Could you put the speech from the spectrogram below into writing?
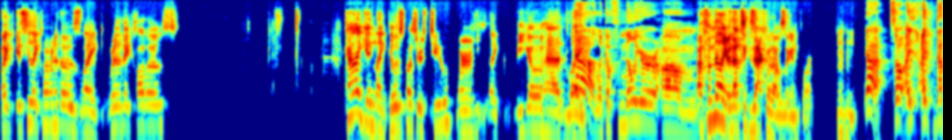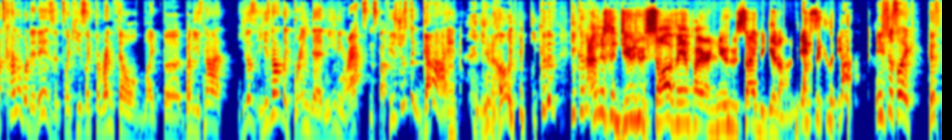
like is he like one of those like what do they call those? Kind of like in like Ghostbusters 2, where he like Vigo had like yeah like a familiar um a familiar. That's exactly what I was looking for. Mhm. yeah so i i that's kind of what it is it's like he's like the renfield like the but he's not he does he's not like brain dead and eating rats and stuff he's just a guy you know like he could have he could I'm just a dude who saw a vampire and knew whose side to get on, basically. Yeah. He's just like his.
